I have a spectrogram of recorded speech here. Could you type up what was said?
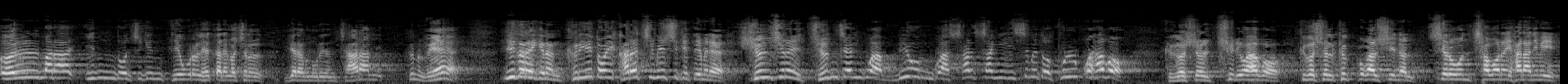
얼마나 인도적인 대우를 했다는 것을 여러분 우리는 잘 압니다. 그건 왜? 이들에게는 그리스도의 가르침이 있었기 때문에 현실의 전쟁과 미움과 살상이 있음에도 불구하고 그것을 치료하고 그것을 극복할 수 있는 새로운 차원의 하나님의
